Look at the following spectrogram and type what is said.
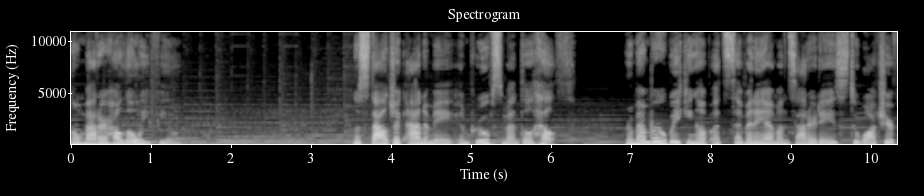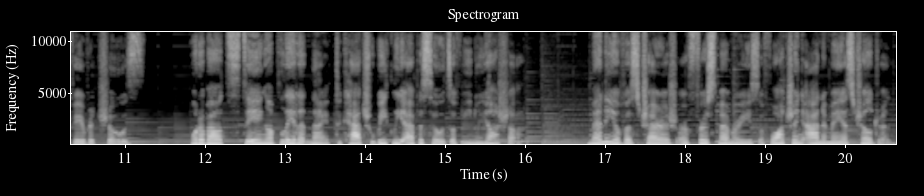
no matter how low we feel. Nostalgic anime improves mental health. Remember waking up at 7am on Saturdays to watch your favorite shows? What about staying up late at night to catch weekly episodes of Inuyasha? Many of us cherish our first memories of watching anime as children.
